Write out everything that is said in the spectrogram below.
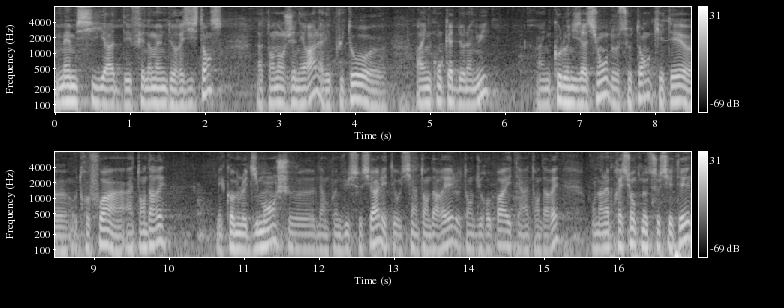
même s'il y a des phénomènes de résistance, la tendance générale, elle est plutôt à une conquête de la nuit, à une colonisation de ce temps qui était autrefois un temps d'arrêt. Mais comme le dimanche, euh, d'un point de vue social, était aussi un temps d'arrêt, le temps du repas était un temps d'arrêt, on a l'impression que notre société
